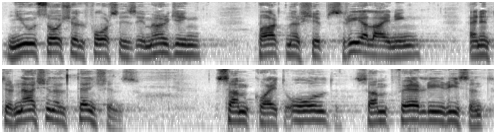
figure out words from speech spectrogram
new social forces emerging, partnerships realigning, and international tensions, some quite old, some fairly recent,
